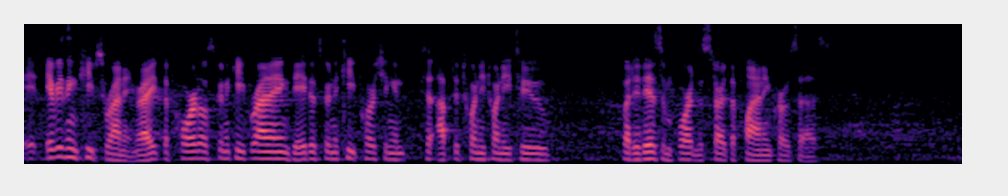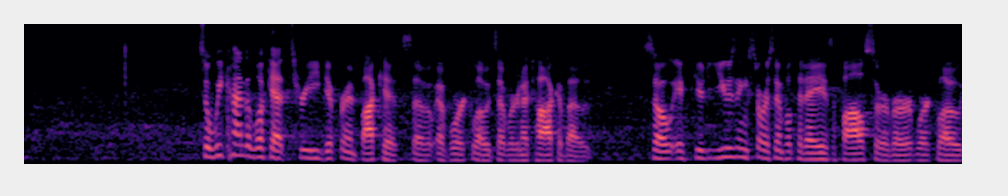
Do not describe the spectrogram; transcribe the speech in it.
it, everything keeps running, right? The portal is going to keep running, data is going to keep pushing into up to 2022, but it is important to start the planning process. So we kind of look at three different buckets of, of workloads that we're going to talk about. So if you're using StorSimple today as a file server workload,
